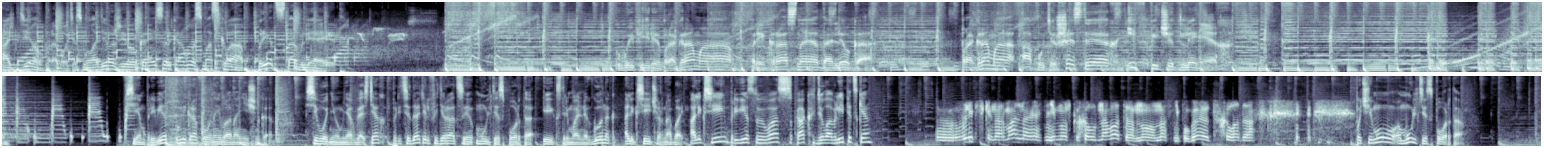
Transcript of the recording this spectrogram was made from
Отдел по работе с молодежью КСРК ВОЗ Москва представляет. В эфире программа «Прекрасное далеко». Программа о путешествиях и впечатлениях. Всем привет, у микрофона Иван Онищенко. Сегодня у меня в гостях председатель Федерации мультиспорта и экстремальных гонок Алексей Чернобай. Алексей, приветствую вас. Как дела в Липецке? Э, В Липецке нормально, немножко холодновато, но нас не пугают холода. Почему мультиспорта?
